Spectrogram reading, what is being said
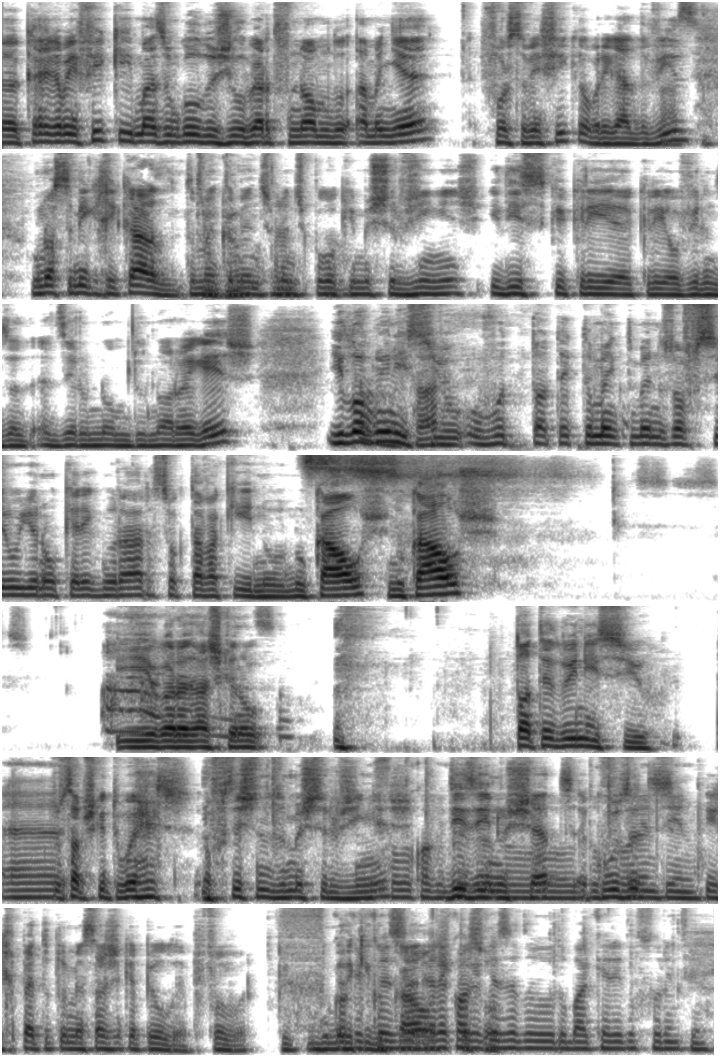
uh, carrega Benfica e mais um gol do Gilberto Fenómeno amanhã. Força Benfica, obrigado David. Fácil. O nosso amigo Ricardo também, também nos, nos pagou aqui umas cervejinhas e disse que queria, queria ouvir-nos a, a dizer o nome do norueguês. E logo no Ah, início, o Vô Tote que também, também nos ofereceu e eu não quero ignorar, só que estava aqui no, no caos, no caos. E agora acho que eu não. Tote do início, Ah, tu sabes quem tu és, ofereceste-nos umas cervejinhas, diz aí no do- chat, acusa-te e repete a tua mensagem que é para eu ler, por favor. Que qualquer coisa, caos era qualquer passou. coisa do, do Baquer e do Florentino.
